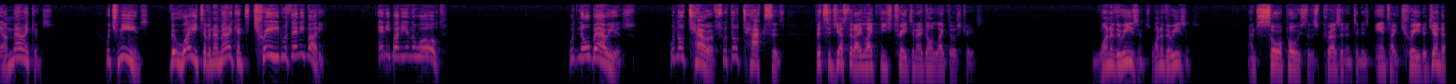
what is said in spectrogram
Americans, which means the right of an American to trade with anybody, anybody in the world, with no barriers, with no tariffs, with no taxes that suggest that I like these trades and I don't like those trades. One of the reasons, one of the reasons I'm so opposed to this president and his anti trade agenda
